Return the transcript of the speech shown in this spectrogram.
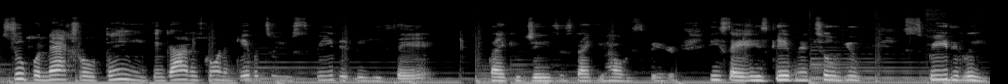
supernatural things, and God is going to give it to you speedily, He said. Thank you, Jesus. Thank you, Holy Spirit. He said He's giving it to you speedily,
